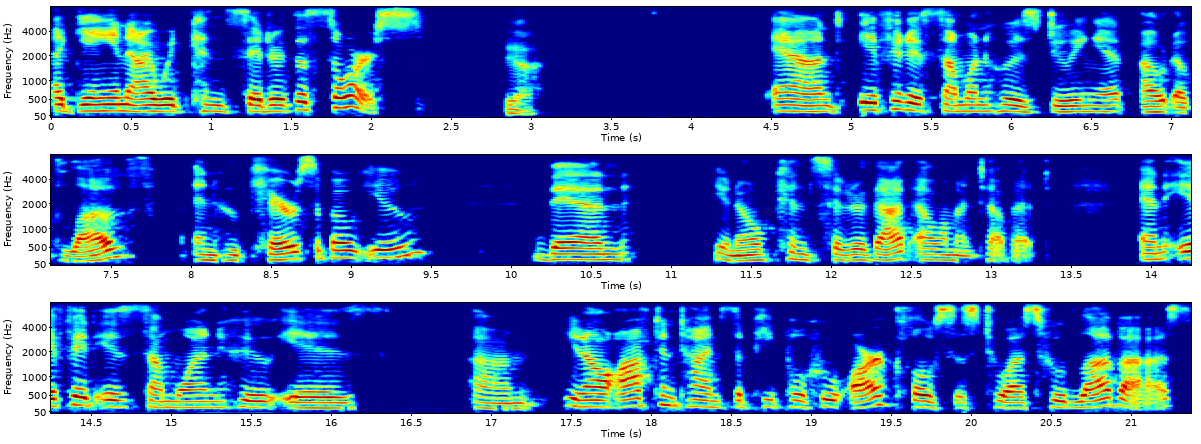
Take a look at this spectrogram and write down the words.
Again, I would consider the source. Yeah. And if it is someone who is doing it out of love and who cares about you, then, you know, consider that element of it. And if it is someone who is, um, you know, oftentimes the people who are closest to us, who love us,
